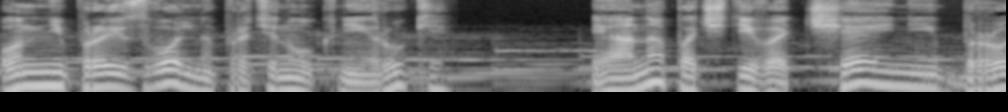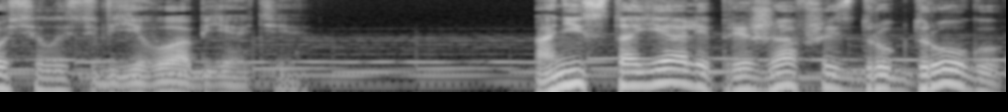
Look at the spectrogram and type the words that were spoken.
Он непроизвольно протянул к ней руки, и она почти в отчаянии бросилась в его объятия. Они стояли, прижавшись друг к другу,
